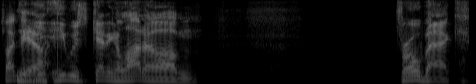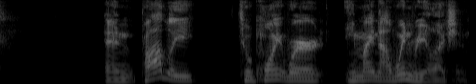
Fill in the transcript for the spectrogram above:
So I think Yeah. he, he was getting a lot of um, throwback, and probably to a point where he might not win re-election.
